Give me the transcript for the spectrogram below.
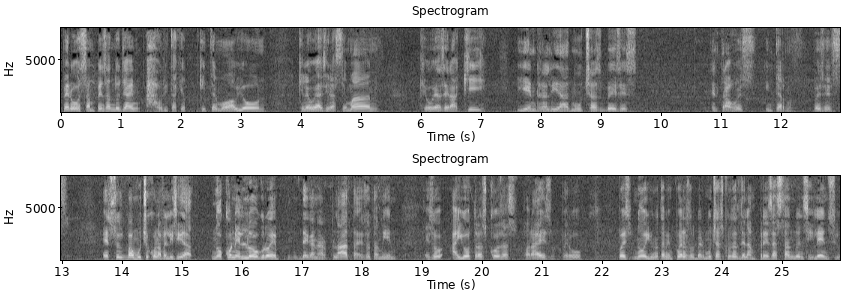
pero están pensando ya en, "Ah, ahorita que quite el modo avión, ¿qué le voy a decir a este man? ¿Qué voy a hacer aquí? Y en realidad muchas veces el trabajo es interno, pues es, esto es- va mucho con la felicidad, no con el logro de, de ganar plata, eso también, eso hay otras cosas para eso, pero pues no, y uno también puede resolver muchas cosas de la empresa estando en silencio,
